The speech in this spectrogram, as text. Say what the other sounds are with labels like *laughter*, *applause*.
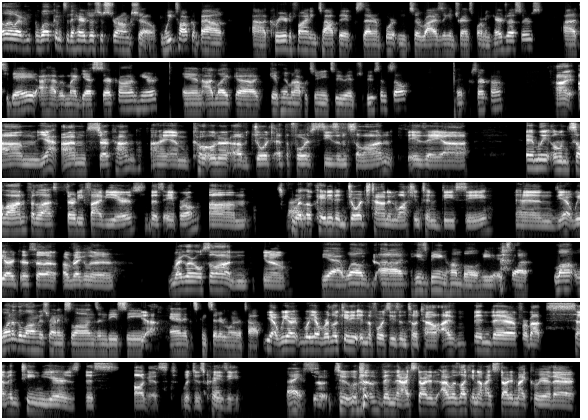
Hello, everyone. Welcome to the Hairdresser Strong Show. We talk about uh, career defining topics that are important to rising and transforming hairdressers. Uh, today, I have my guest, Serkan, here, and I'd like uh, give him an opportunity to introduce himself. Serkan? Hi, um, yeah, I'm Serkan. I am co-owner of George at the Four Seasons Salon. It is a uh, family-owned salon for the last 35 years this April. Um, Nice. We're located in Georgetown in Washington D.C. And yeah, we are just a, a regular, regular old salon, you know. Yeah, well, uh, he's being humble. He it's a uh, *laughs* long, one of the longest running salons in DC. Yeah, and it's considered one of the top. Yeah, we are. We're, yeah, we're located in the Four Seasons Hotel. I've been there for about 17 years this August, which is crazy. Nice. To, to *laughs* have been there. I started, I was lucky enough, I started my career there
